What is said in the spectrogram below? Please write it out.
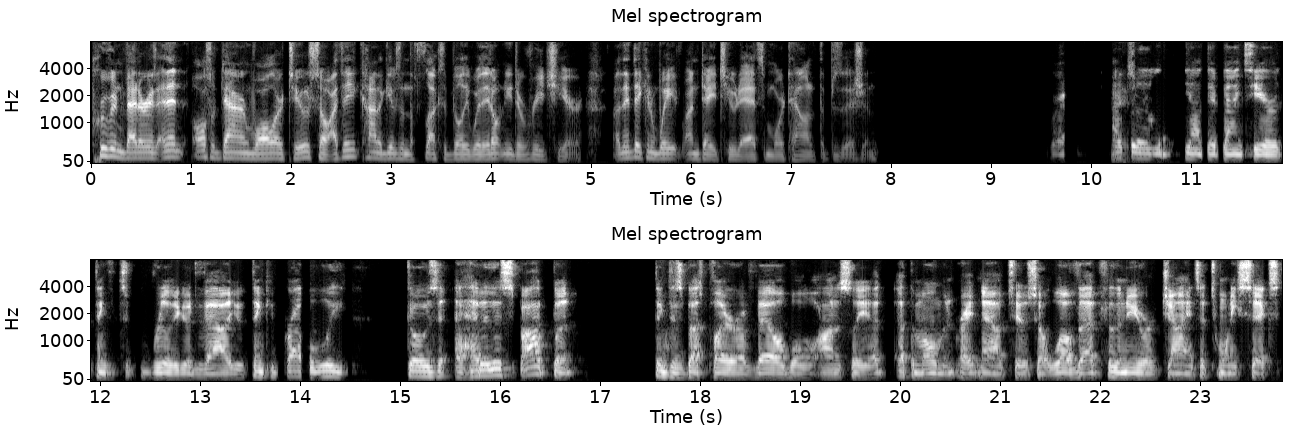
proven veterans, and then also Darren Waller too. So I think it kind of gives them the flexibility where they don't need to reach here. I think they can wait on day two to add some more talent at the position. I feel like Deonte Banks here. I think it's a really good value. I think he probably goes ahead of this spot, but I think this best player available, honestly, at, at the moment right now, too. So love that for the New York Giants at 26.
